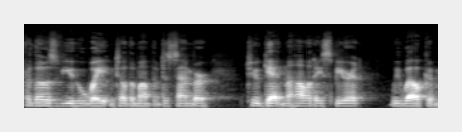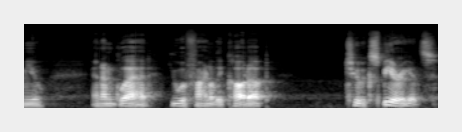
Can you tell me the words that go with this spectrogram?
for those of you who wait until the month of December to get in the holiday spirit, we welcome you, and I'm glad you have finally caught up to experience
